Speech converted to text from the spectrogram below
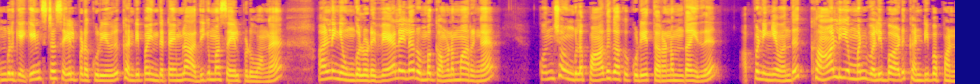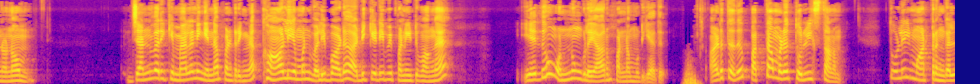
உங்களுக்கு எகெயின்ஸ்டாக செயல்படக்கூடியவர் கண்டிப்பாக இந்த டைமில் அதிகமாக செயல்படுவாங்க. அதனால் நீங்கள் உங்களோட வேலையில் ரொம்ப கவனமாக இருங்க. கொஞ்சம் உங்களை பாதுகாக்கக்கூடிய தருணம் தான் இது. அப்போ நீங்கள் வந்து காளியம்மன் வழிபாடு கண்டிப்பாக பண்ணணும். ஜனவரிக்கு மேலே நீங்கள் என்ன பண்ணுறீங்கன்னா காளியம்மன் வழிபாடு அடிக்கடி போய் பண்ணிட்டு வாங்க. எதுவும் ஒன்றும் உங்களை யாரும் பண்ண முடியாது. அடுத்தது பத்தாம் இடம் தொழில் ஸ்தானம். தொழில் மாற்றங்கள்.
